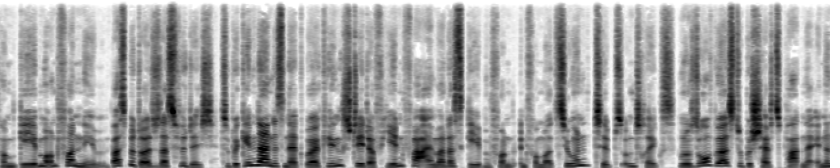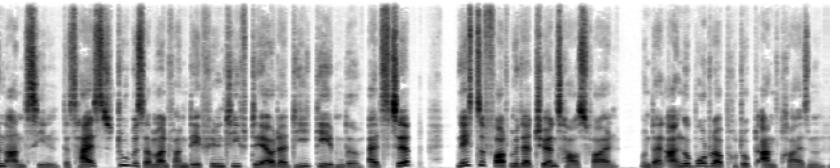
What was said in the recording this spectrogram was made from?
vom Geben und von Nehmen. Was bedeutet das für dich? Zu Beginn deines Networkings steht auf jeden Fall einmal das Geben von Informationen, Tipps und Tricks. Nur so wirst du GeschäftspartnerInnen anziehen. Das heißt, du bist am Anfang definitiv der oder die Gebende. Als Tipp, nicht sofort mit der Tür ins Haus fallen und dein Angebot oder Produkt anpreisen.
